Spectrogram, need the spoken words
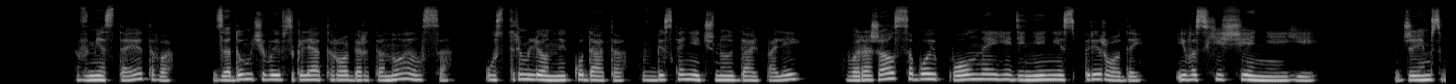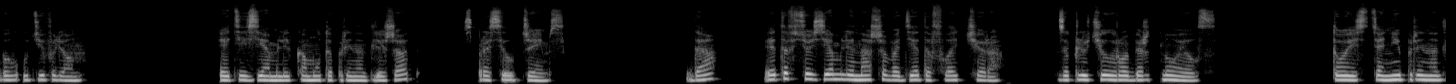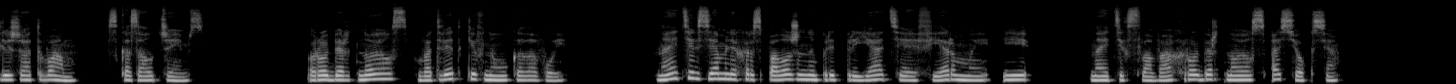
Вместо этого задумчивый взгляд Роберта Нойлса устремленный куда-то в бесконечную даль полей, выражал собой полное единение с природой и восхищение ей. Джеймс был удивлен. «Эти земли кому-то принадлежат?» — спросил Джеймс. «Да, это все земли нашего деда Флетчера», — заключил Роберт Нойлс. «То есть они принадлежат вам», — сказал Джеймс. Роберт Нойлс в ответ кивнул головой. На этих землях расположены предприятия, фермы и... На этих словах Роберт Нойлс осекся.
